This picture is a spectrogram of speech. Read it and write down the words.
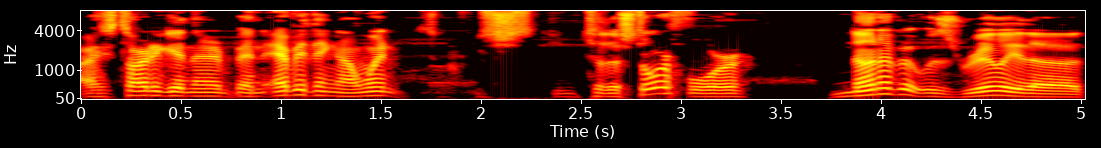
I started getting there, and everything I went to the store for, none of it was really the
